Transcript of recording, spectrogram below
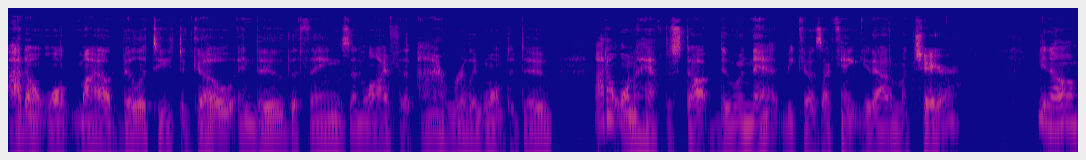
I don't want my ability to go and do the things in life that I really want to do. I don't want to have to stop doing that because I can't get out of my chair. You know,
